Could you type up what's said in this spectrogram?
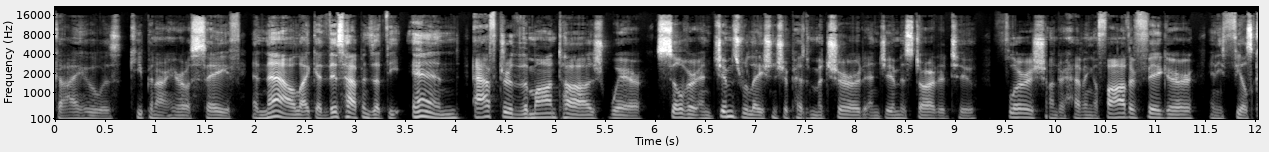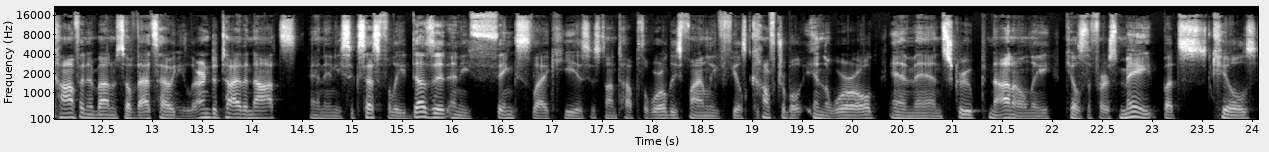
guy who was keeping our hero safe. And now, like this happens at the end after the montage where Silver and Jim's relationship has matured and Jim has started to flourish under having a father figure and he feels confident about himself. That's how he learned to tie the knots. And then he successfully does it and he thinks like he is just on top of the world. He finally feels comfortable in the world. And then Scroop not only kills the first mate, but kills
